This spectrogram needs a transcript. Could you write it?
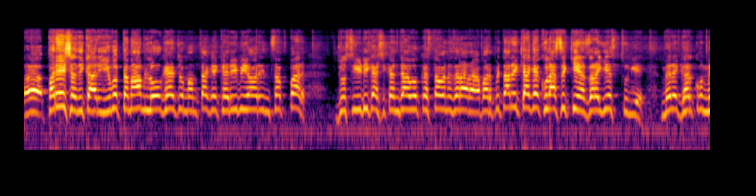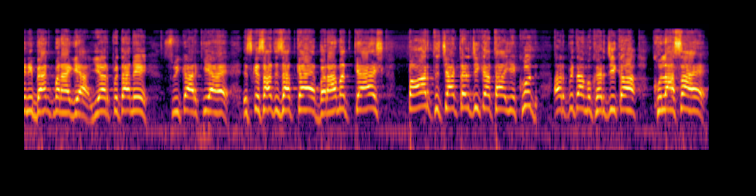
परेश अधिकारी, ये वो तमाम लोग हैं जो ममता के करीबी और इन सब पर जो सीडी का शिकंजा है वो कसता हुआ नज़र आ रहा है। अर्पिता ने क्या क्या खुलासे किए हैं? जरा ये सुनिए। मेरे घर को मिनी बैंक बनाया गया। ये अर्पिता ने स्वीकार किया है। इसके साथ ही साथ क्या है, बरामद कैश पार्थ चैटर्जी का था, ये खुद अर्पिता मुखर्जी का खुलासा है।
